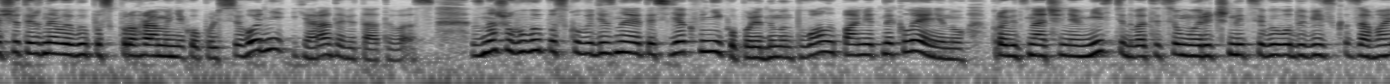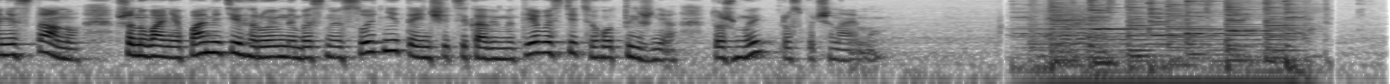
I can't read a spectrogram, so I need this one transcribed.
Це щотижневий випуск програми Нікополь сьогодні. Я рада вітати вас. З нашого випуску ви дізнаєтесь, як в Нікополі демонтували пам'ятник Леніну про відзначення в місті 27-ї річниці виводу військ з Афганістану, вшанування пам'яті Героїв Небесної Сотні та інші цікаві миттєвості цього тижня. Тож ми розпочинаємо.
